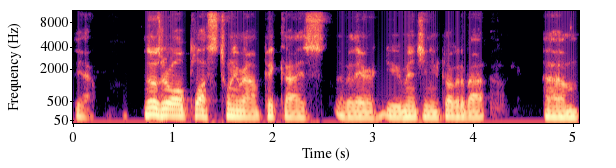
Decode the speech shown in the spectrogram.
Yeah. Those are all plus twenty round pick guys over there. You mentioned you're talking about. Um,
